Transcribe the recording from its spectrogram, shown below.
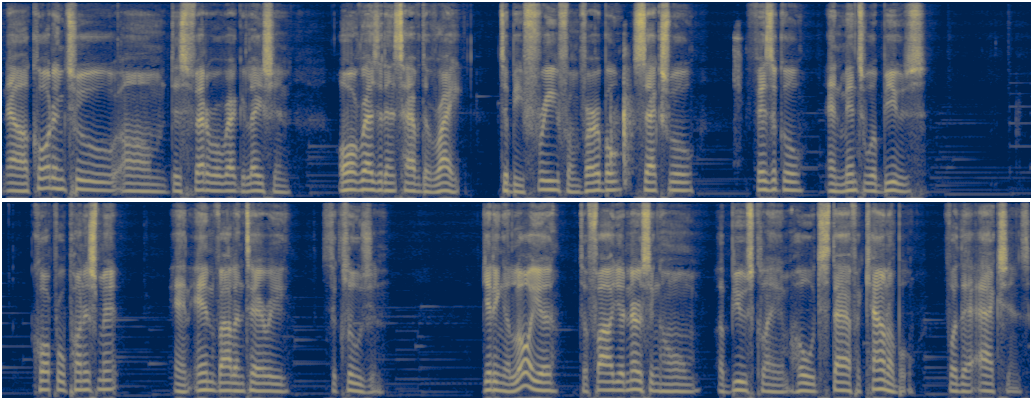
Now according to um this federal regulation all residents have the right to be free from verbal sexual physical and mental abuse corporal punishment and involuntary seclusion. Getting a lawyer to file your nursing home abuse claim holds staff accountable for their actions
